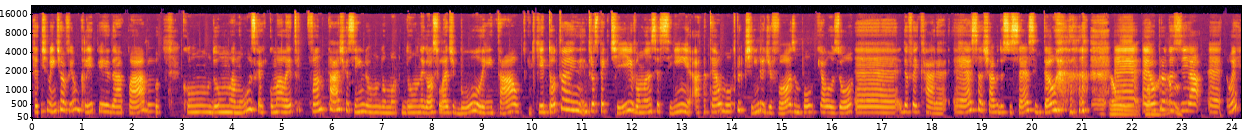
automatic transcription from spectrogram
Recentemente eu vi um clipe da Pablo com de uma música com uma letra fantástica, assim, de um, de, uma, de um negócio lá de bullying e tal, que toda introspectiva, um lance assim, até um outro timbre de voz, um pouco que ela usou. É... Eu falei, cara, é essa a chave do sucesso, então? É, é, o, é, é eu produzir a. É... Oi?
